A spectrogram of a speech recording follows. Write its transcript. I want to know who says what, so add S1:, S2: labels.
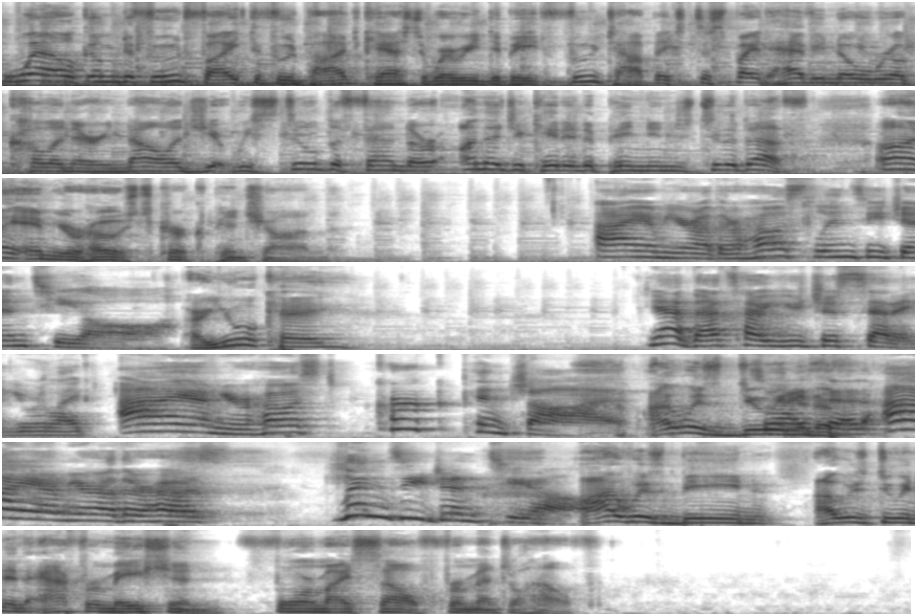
S1: Welcome to Food Fight, the food podcast where we debate food topics despite having no real culinary knowledge, yet we still defend our uneducated opinions to the death. I am your host, Kirk Pinchon.
S2: I am your other host, Lindsay Gentile.
S1: Are you okay?
S2: Yeah, that's how you just said it. You were like, I am your host, Kirk Pinchon.
S1: I was doing
S2: So I said, I am your other host, Lindsay Gentile.
S1: I was being I was doing an affirmation for myself for mental health.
